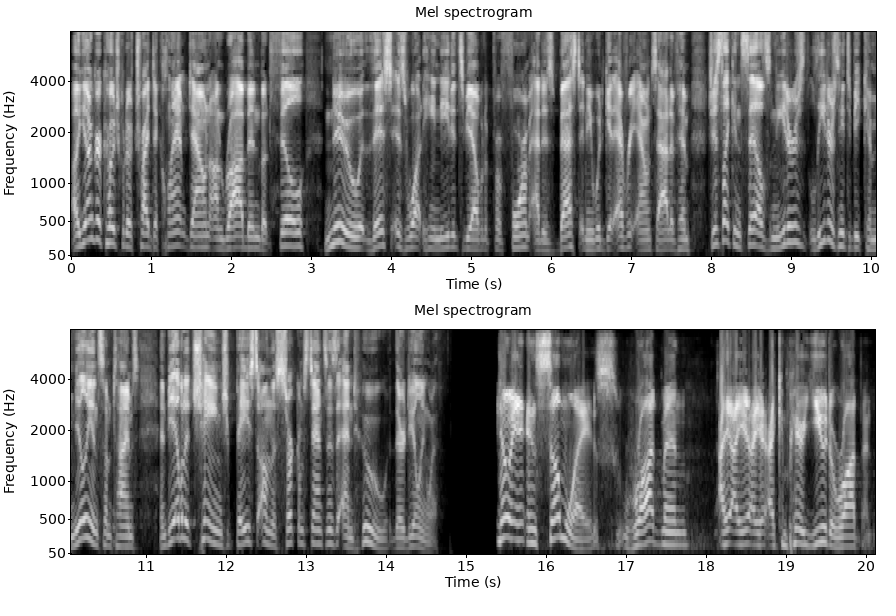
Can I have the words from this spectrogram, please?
A younger coach would have tried to clamp down on Rodman, but Phil knew this is what he needed to be able to perform at his best, and he would get every ounce out of him. Just like in sales, leaders leaders need to be chameleons sometimes and be able to change based on the circumstances and who they're dealing with. You know, in, in some ways, Rodman I, I, I compare you to Rodman.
